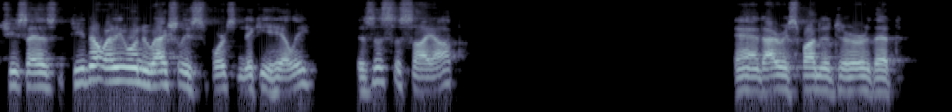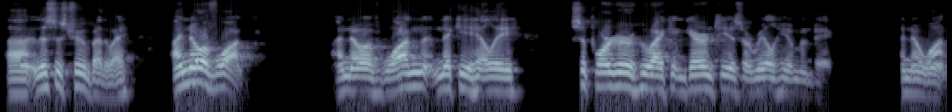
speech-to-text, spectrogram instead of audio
she says, Do you know anyone who actually supports Nikki Haley? Is this a psyop? And I responded to her that, uh, and this is true, by the way, I know of one. I know of one Nikki Haley supporter who I can guarantee is a real human being. I know one.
